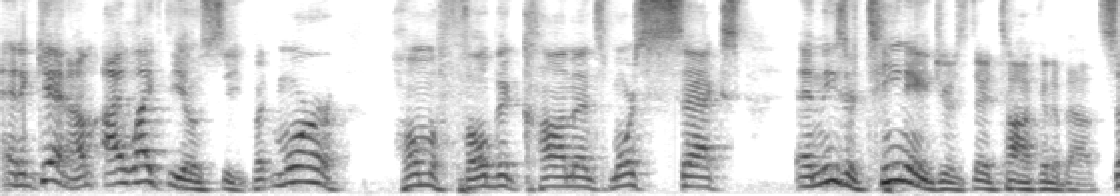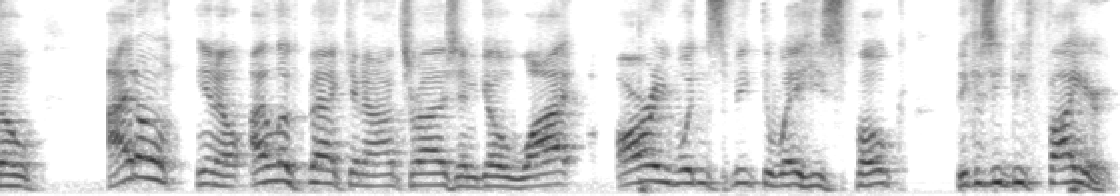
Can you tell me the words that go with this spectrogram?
and again, I'm, I like the OC, but more homophobic comments, more sex, and these are teenagers they're talking about. So I don't, you know, I look back at Entourage and go, why Ari wouldn't speak the way he spoke because he'd be fired.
